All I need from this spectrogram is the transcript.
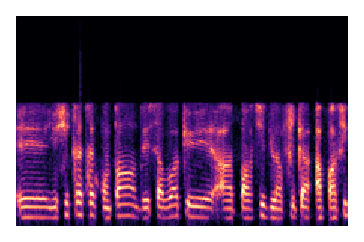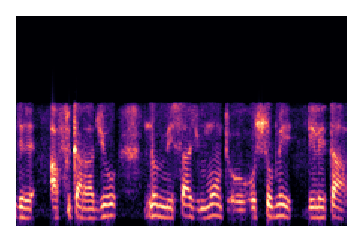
Et je suis très, très content de savoir que à partir de l'Africa, à partir de Africa Radio, nos messages montent au, sommet de l'État.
